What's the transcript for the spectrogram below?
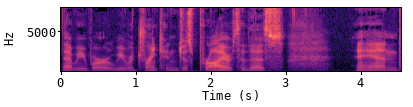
that we were we were drinking just prior to this, and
